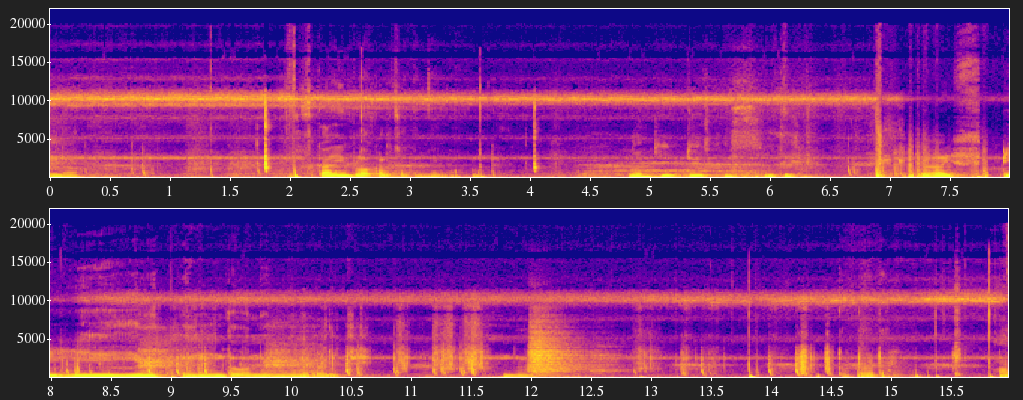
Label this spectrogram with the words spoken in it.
എന്താ സ്കൈ ബ്ലോക്ക് കളിച്ചത് ഞാൻ ടീം എന്തോന്ന് ഇങ്ങനെ കളിച്ച്. എന്താ തൊട്ടാട്ടെ ആ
